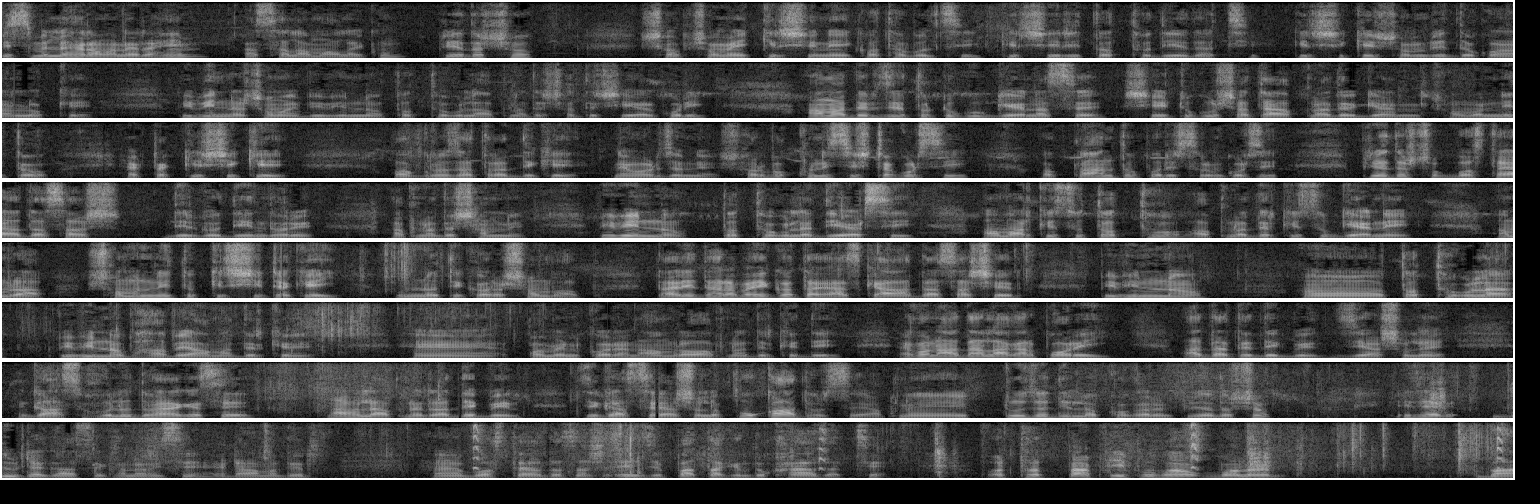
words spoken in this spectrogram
বিসমিল্লাহ রহমান রাহিম। আসসালামু আলাইকুম। প্রিয় দর্শক, সবসময় কৃষি নিয়ে কথা বলছি, কৃষিরই তথ্য দিয়ে যাচ্ছি। কৃষিকে সমৃদ্ধ করার লক্ষ্যে বিভিন্ন সময় বিভিন্ন তথ্যগুলো আপনাদের সাথে শেয়ার করি। আমাদের যতটুকু জ্ঞান আছে, সেইটুকুর সাথে আপনাদের জ্ঞান সমন্বিত একটা কৃষিকে অগ্রযাত্রার দিকে নেওয়ার জন্য সর্বক্ষণই চেষ্টা করছি অক্লান্ত পরিশ্রম করছি। প্রিয় দর্শক, বস্তায় আদা চাষ দীর্ঘদিন ধরে আপনাদের সামনে। বিভিন্ন তথ্যগুলো দিয়ে আসছি। আমার কিছু তথ্য, আপনাদের কিছু জ্ঞানে আমরা সমন্বিত কৃষিটাকেই উন্নতি করা সম্ভব। তারই ধারাবাহিকতায় আজকে আদা চাষের বিভিন্ন তথ্যগুলা বিভিন্নভাবে আমাদেরকে কমেন্ট করেন, আমরাও আপনাদেরকে দিই। এখন আদা লাগার পরেই আদাতে দেখবেন যে আসলে গাছ হলুদ হয়ে গেছে। না হলে আপনারা দেখবেন যে গাছে আসলে পোকা ধরছে। আপনি একটু যদি লক্ষ্য করেন, প্রিয় দর্শক এই যে দুইটা গাছ এখানে হয়েছে, এটা আমাদের বস্তায় আদা চাষ, এই যে পাতা কিন্তু খাওয়া যাচ্ছে। অর্থাৎ পাপড়ি প্রভাব বলেন বা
